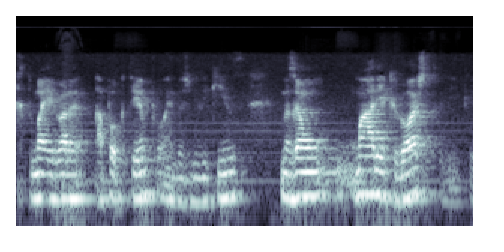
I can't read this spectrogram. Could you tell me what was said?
retomei agora há pouco tempo, em 2015, mas é um, uma área que gosto e que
